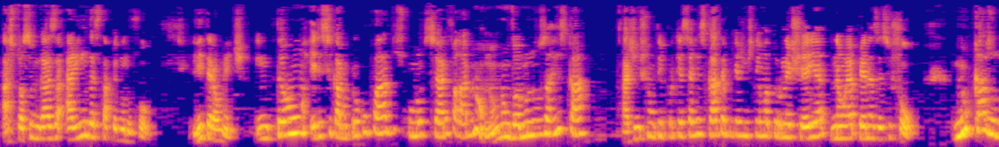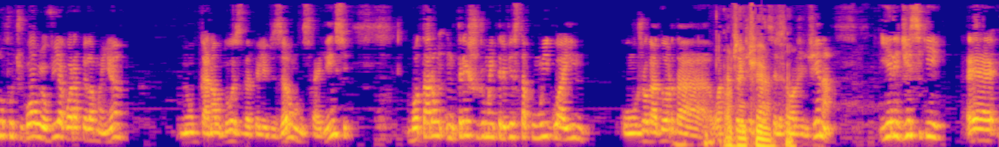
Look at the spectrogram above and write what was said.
A situação em Gaza ainda está pegando fogo literalmente. Então, eles ficaram preocupados com o noticiário e falaram: não, não, não vamos nos arriscar. A gente não tem por que se arriscar, até porque a gente tem uma turnê cheia, não é apenas esse show. No caso do futebol, eu vi agora pela manhã, no canal 12 da televisão israelense, botaram um trecho de uma entrevista com o Higuaín, com o jogador da, o atacante da seleção argentina, e ele disse que é,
